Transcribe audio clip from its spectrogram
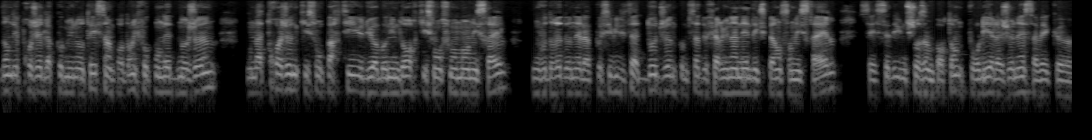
dans des projets de la communauté. C'est important, il faut qu'on aide nos jeunes. On a trois jeunes qui sont partis du Abonim d'Or qui sont en ce moment en Israël. On voudrait donner la possibilité à d'autres jeunes comme ça de faire une année d'expérience en Israël. C'est une chose importante pour lier la jeunesse avec, euh,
